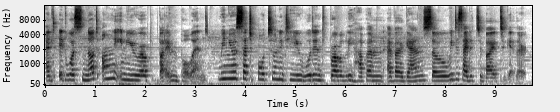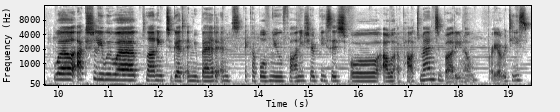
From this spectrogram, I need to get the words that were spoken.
and it was not only in Europe but in Poland. We knew such opportunity wouldn't probably happen ever again, so we decided to buy it together. Well, actually we were planning to get a new bed and a couple of new furniture pieces for our apartment, but you know, priorities.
